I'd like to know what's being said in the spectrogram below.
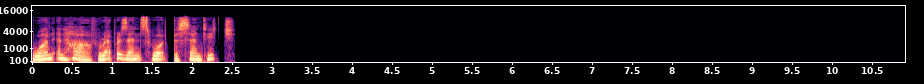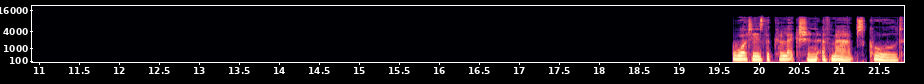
One and half represents what percentage? What is the collection of maps called?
